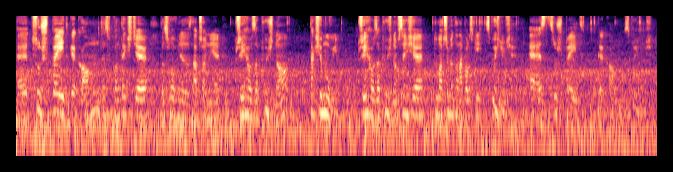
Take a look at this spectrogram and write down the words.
e, zu spät gekommen. To jest w kontekście dosłownie znaczenie przyjechał za późno. Tak się mówi. Przyjechał za późno, w sensie tłumaczymy to na polski spóźnił się. Er ist zu spät gekommen. Spóźnił się.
